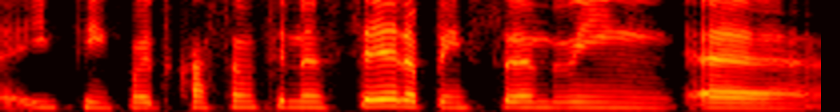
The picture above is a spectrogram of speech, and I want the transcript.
enfim, com educação financeira, pensando em é,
